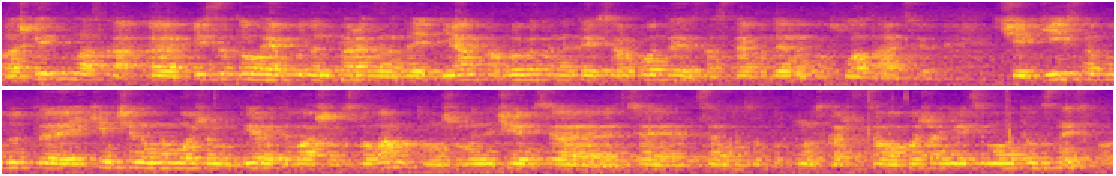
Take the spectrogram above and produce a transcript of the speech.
Але скажіть, будь ласка, е, після того, як буде передана ді- ділянка, ви виконаєте всі роботи і здасте будинок в експлуатацію. Чи дійсно будуть, е, яким чином ми можемо вірити вашим словам, тому що ми не чуємо це, це, це, ну, скажімо, цього бажання від самого телесницького.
